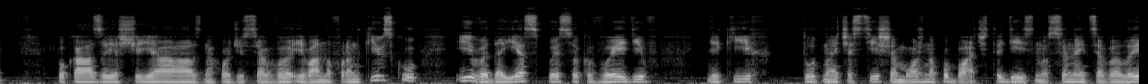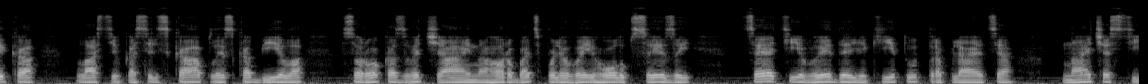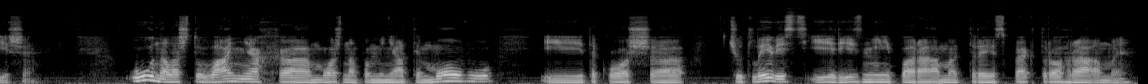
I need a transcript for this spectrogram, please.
показує, що я знаходжуся в Івано-Франківську і видає список видів, яких тут найчастіше можна побачити. Дійсно, синиця велика, ластівка сільська, плиска біла, сорока звичайна, горобець польовий, голуб сизий. Це ті види, які тут трапляються найчастіше. У налаштуваннях е, можна поміняти мову і також е, чутливість і різні параметри спектрограми.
